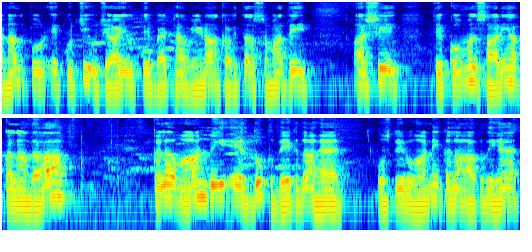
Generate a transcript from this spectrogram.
ਆਨੰਦਪੁਰ ਇੱਕ ਉੱਚੀ ਉਚਾਈ ਉੱਤੇ ਬੈਠਾ ਵੀਣਾ, ਕਵਿਤਾ, ਸਮਾਧੀ, ਅਰਸ਼ੀ ਤੇ ਕੋਮਲ ਸਾਰੀਆਂ ਕਲਾਂ ਦਾ ਕਲਾਵਾਨ ਵੀ ਇਸ ਦੁੱਖ ਦੇਖਦਾ ਹੈ। ਉਸ ਦੀ ਰੂਹਾਨੀ ਕਲਾ ਆਖਦੀ ਹੈ,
